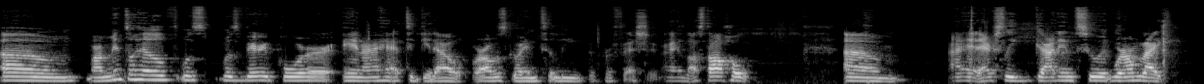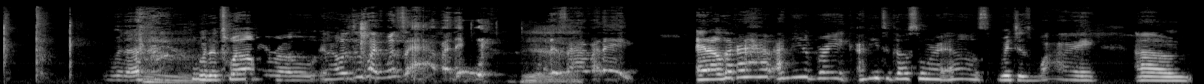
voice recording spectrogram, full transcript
Um, my mental health was was very poor, and I had to get out, or I was going to leave the profession. I had lost all hope. Um, I had actually got into it where I'm like with a Mm. with a 12 year old, and I was just like, "What's happening? What is happening?" And I was like, "I have, I need a break. I need to go somewhere else." Which is why um,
